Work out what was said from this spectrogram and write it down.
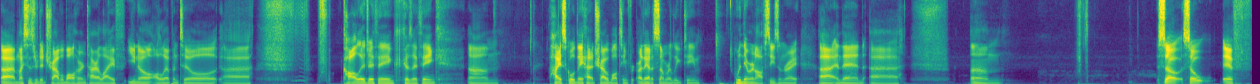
Uh, my sister did travel ball her entire life, you know, all the way up until uh, college, I think, because I think um, high school they had a travel ball team for or they had a summer league team when they were in off season, right? Uh, and then uh, um so so if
